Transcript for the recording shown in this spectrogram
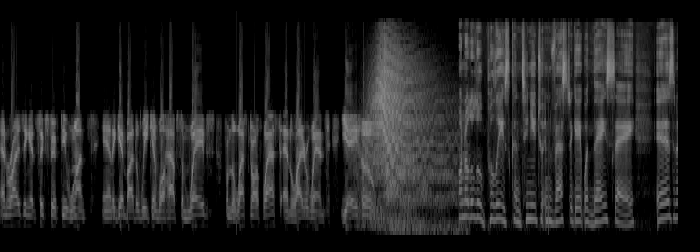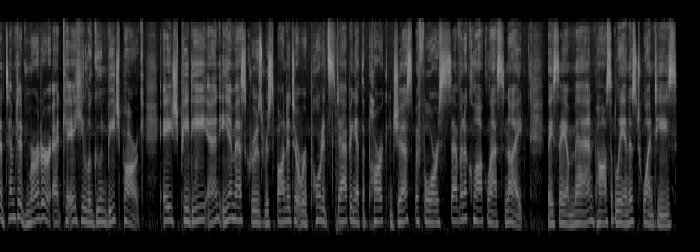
and rising at 6:51. And again by the weekend we'll have some waves from the west northwest and lighter winds. Yay Honolulu police continue to investigate what they say is an attempted murder at Ke'ehi Lagoon Beach Park. HPD and EMS crews responded to a reported stabbing at the park just before 7 o'clock last night. They say a man, possibly in his 20s,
